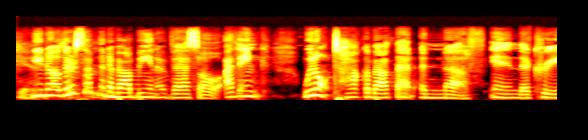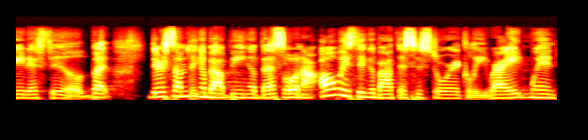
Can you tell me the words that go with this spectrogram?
Yeah. You know, there's something about being a vessel. I think we don't talk about that enough in the creative field, but there's something about being a vessel. And I always think about this historically, right? When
